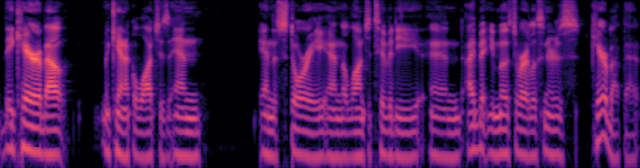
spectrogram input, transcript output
they care about mechanical watches and and the story and the longevity and I bet you most of our listeners care about that.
